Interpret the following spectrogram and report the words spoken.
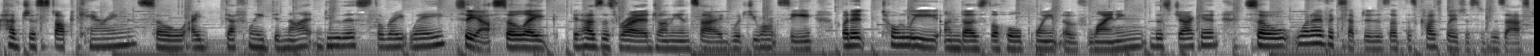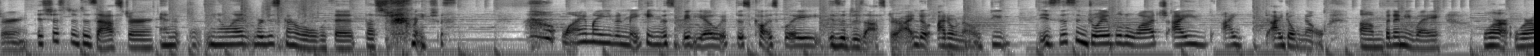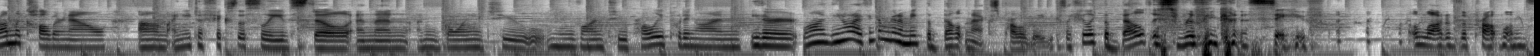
have just stopped caring, so I definitely did not do this the right way. So yeah, so like it has this raw edge on the inside, which you won't see, but it totally undoes the whole point of lining this jacket. So what I've accepted is that this cosplay is just a disaster. It's just a disaster, and you know what? We're just gonna roll with it. That's really just why am I even making this video if this cosplay is a disaster? I don't I don't know. Do you, is this enjoyable to watch? I I I don't know. Um, but anyway, we're we're on the collar now. Um, I need to fix the sleeves still, and then I'm going to move on to probably putting on either. Well, you know what? I think I'm gonna make the belt next probably because I feel like the belt is really gonna save a lot of the problems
